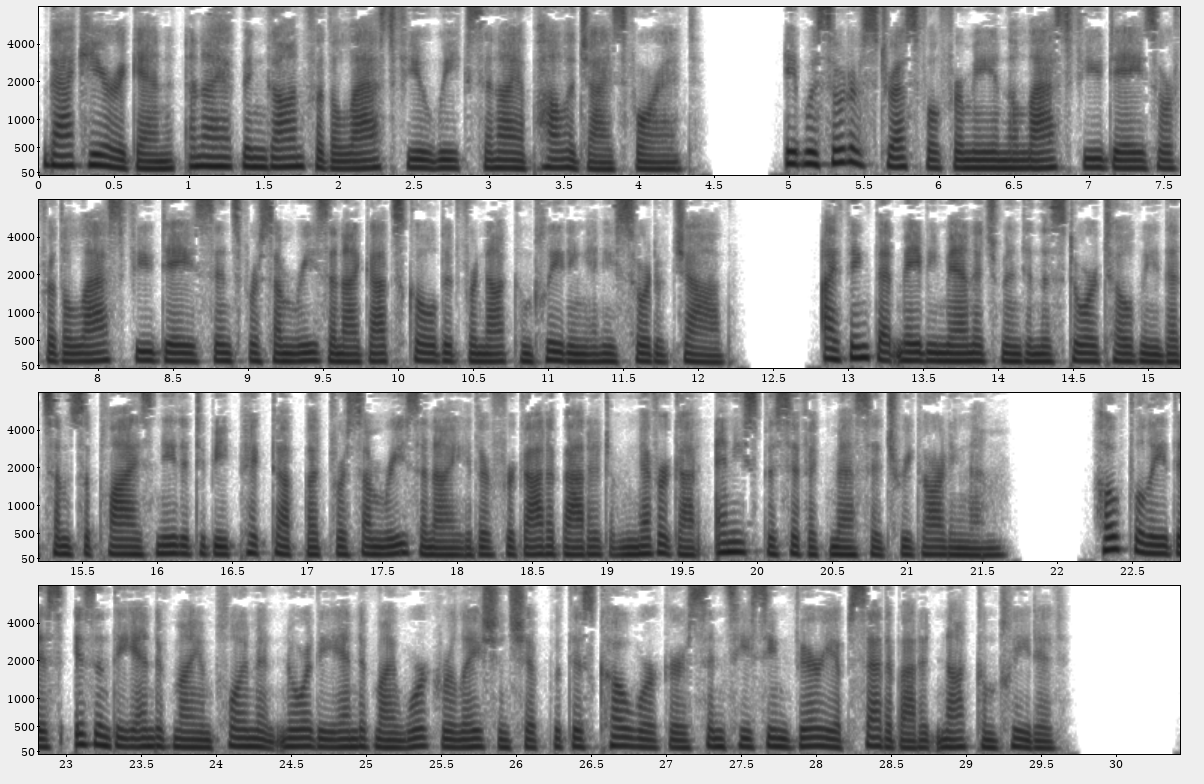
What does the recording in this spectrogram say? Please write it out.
Back here again, and I have been gone for the last few weeks and I apologize for it. It was sort of stressful for me in the last few days or for the last few days since for some reason I got scolded for not completing any sort of job. I think that maybe management in the store told me that some supplies needed to be picked up, but for some reason I either forgot about it or never got any specific message regarding them. Hopefully, this isn't the end of my employment nor the end of my work relationship with this coworker since he seemed very upset about it not completed.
